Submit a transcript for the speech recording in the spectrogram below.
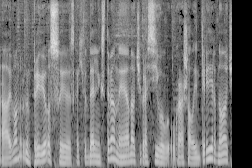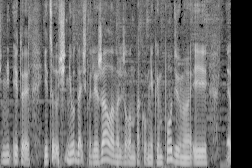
а, Иван Ургант привез с каких-то дальних стран, и она очень красиво украшала интерьер, но она очень, это яйцо очень неудачно лежало, оно лежало на таком неком подиуме, и э,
